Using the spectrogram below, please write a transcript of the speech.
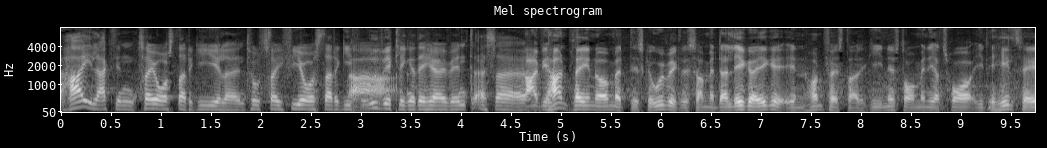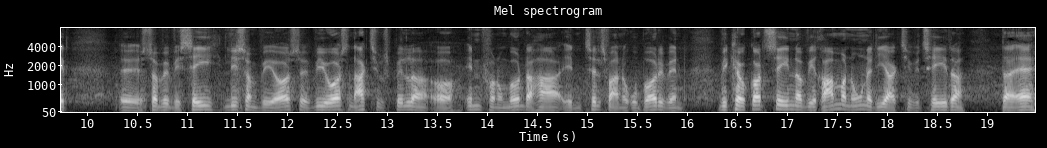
har I lagt en tre strategi eller en to, tre, fire års strategi for ah. udvikling af det her event? Altså... Nej, vi har en plan om, at det skal udvikle sig, men der ligger ikke en håndfast strategi næste år, men jeg tror i det hele taget, øh, så vil vi se, ligesom vi også, vi er jo også en aktiv spiller, og inden for nogle måneder har en tilsvarende robot-event. Vi kan jo godt se, når vi rammer nogle af de aktiviteter, der er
